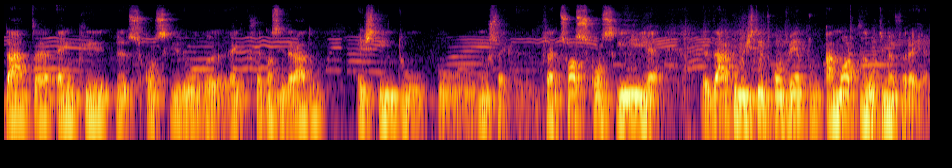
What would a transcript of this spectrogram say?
data em que eh, se conseguiu, eh, em que foi considerado extinto o mosteiro. Portanto, só se conseguiria eh, dar como extinto convento à morte da última freira,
